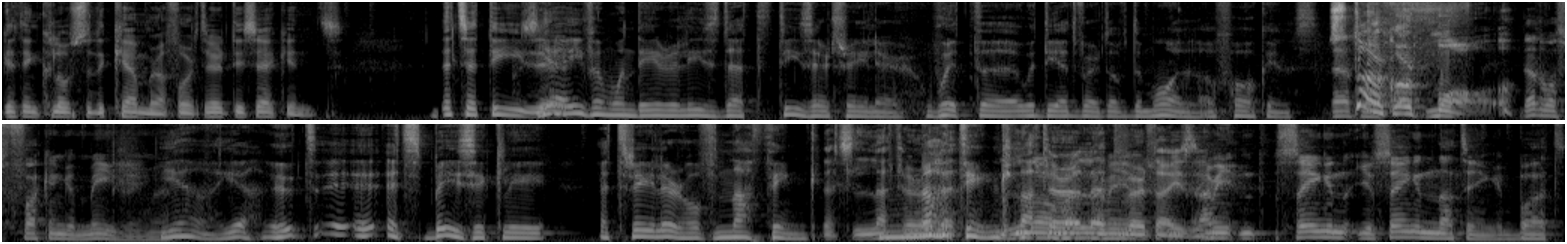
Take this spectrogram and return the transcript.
getting close to the camera for 30 seconds. That's a teaser. Yeah, even when they released that teaser trailer with uh, with the advert of the mall of Hawkins. That was- Mall. that was fucking amazing man. Yeah, yeah. It, it it's basically a trailer of nothing. That's lateral, Nothing. No, lateral but I mean- advertising. I mean, saying you're saying nothing, but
